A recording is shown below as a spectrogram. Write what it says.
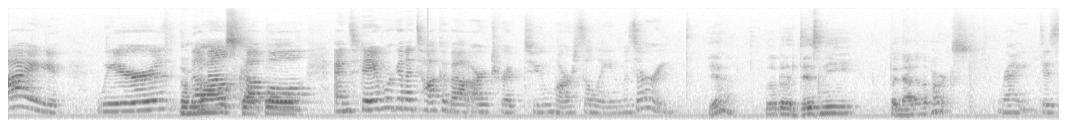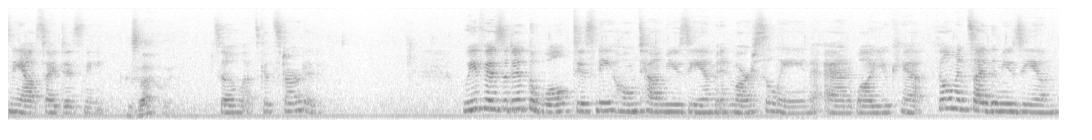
Hi, we're The Mouse Couple. and today we're going to talk about our trip to Marceline, Missouri. Yeah, a little bit of Disney, but not in the parks. Right, Disney outside Disney. Exactly. So let's get started. We visited the Walt Disney Hometown Museum in Marceline, and while you can't film inside the museum,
